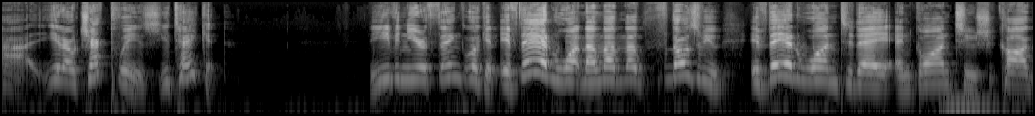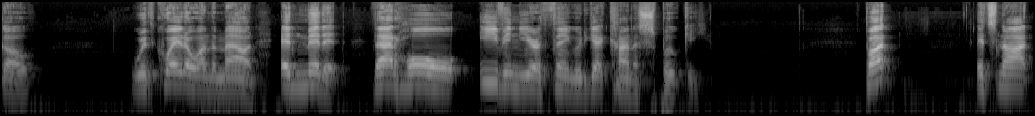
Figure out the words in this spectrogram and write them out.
Uh, you know, check please. You take it. The even year thing. Look at if they had won. Now, now, for those of you, if they had won today and gone to Chicago with Cueto on the mound, admit it, that whole even year thing would get kind of spooky. But it's not,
